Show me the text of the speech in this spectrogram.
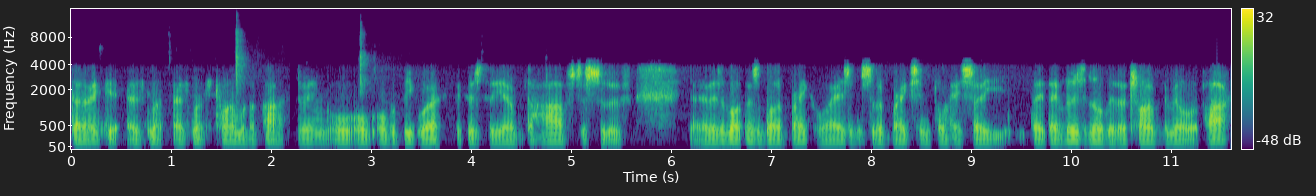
they don't get as much as much time on the park doing all, all, all the big work because the um, the halves just sort of know, there's a lot there's a lot of breakaways and sort of breaks in play, so you, they, they lose a little bit of time in the middle of the park.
